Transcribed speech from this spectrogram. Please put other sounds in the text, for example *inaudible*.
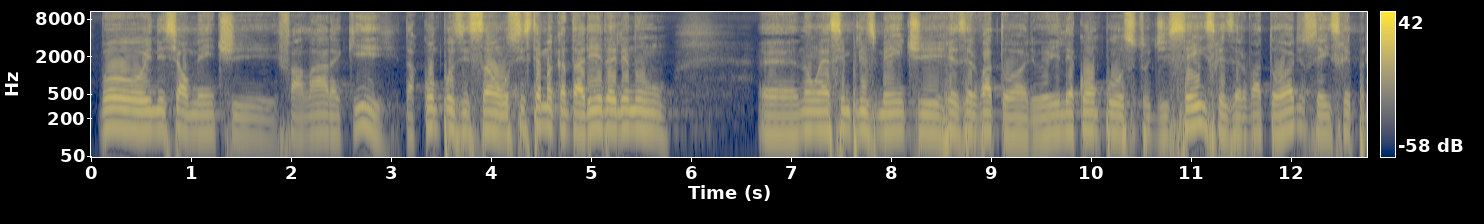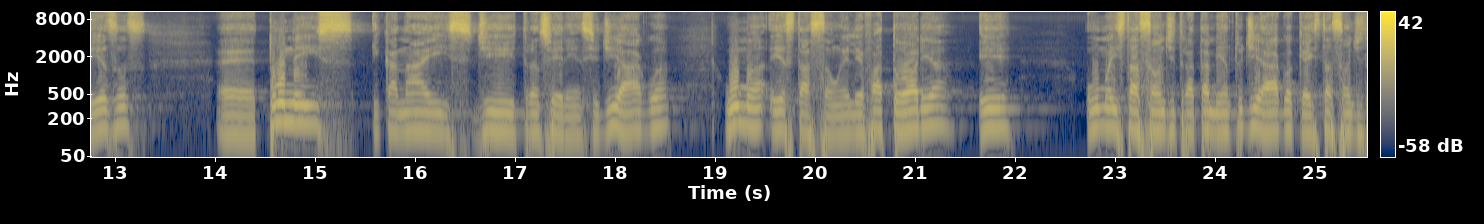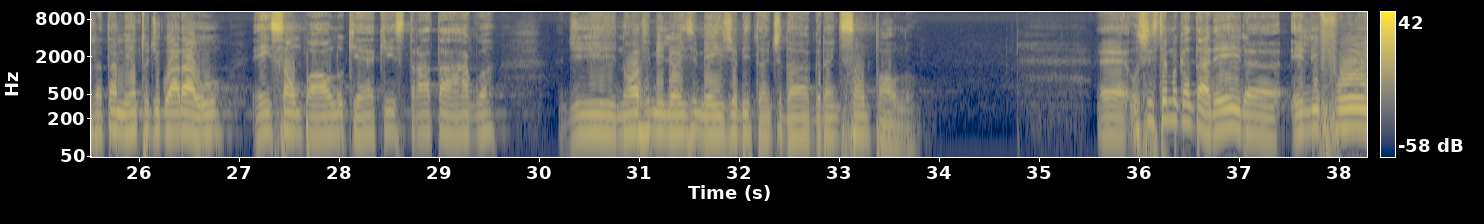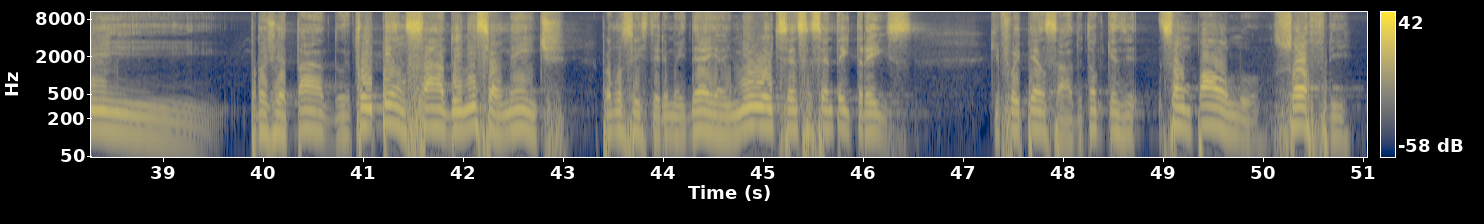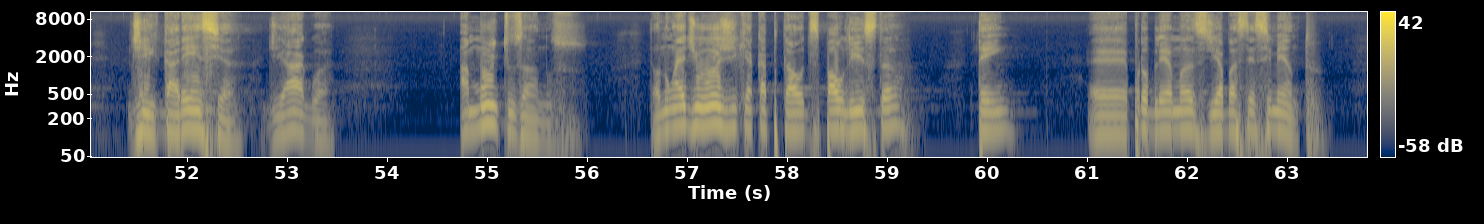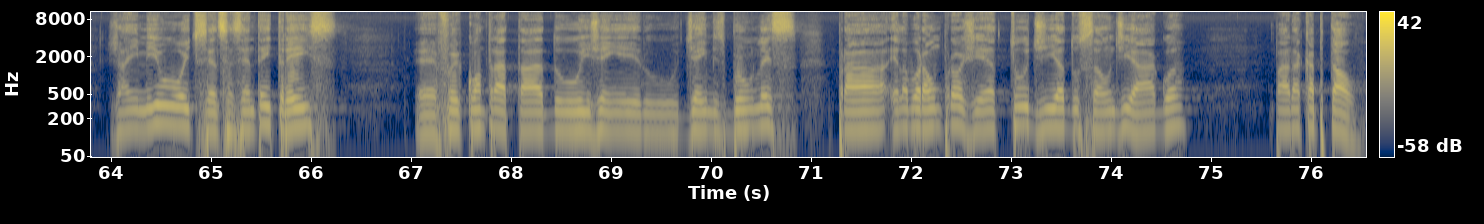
Vou inicialmente falar aqui da composição. O sistema Cantareira ele não é, não é simplesmente reservatório. Ele é composto de seis reservatórios, seis represas, é, túneis e canais de transferência de água, uma estação elevatória e uma estação de tratamento de água, que é a estação de tratamento de Guaraú, em São Paulo, que é que extrata a água de 9 milhões e meio de habitantes da grande São Paulo. É, o sistema Cantareira ele foi projetado, foi pensado inicialmente, para vocês terem uma ideia, em 1863, que foi pensado. Então, quer dizer, São Paulo sofre de carência de água há muitos anos. Então, não é de hoje que a capital paulista tem é, problemas de abastecimento. Já em 1863, é, foi contratado o engenheiro James Brunles para elaborar um projeto de adução de água para a capital.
